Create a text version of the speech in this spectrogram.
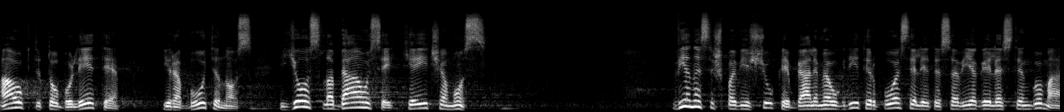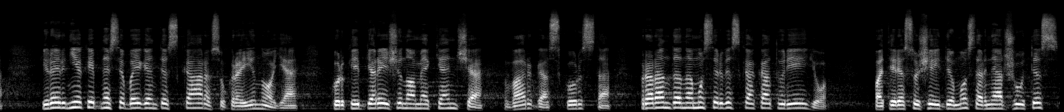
aukti, tobulėti yra būtinos, jos labiausiai keičia mus. Vienas iš pavyzdžių, kaip galime ugdyti ir puoselėti savyje gailestingumą, yra ir niekaip nesibaigiantis karas Ukrainoje, kur, kaip gerai žinome, kenčia vargą, skursta, praranda namus ir viską, ką turėjo, patiria sužeidimus ar net žūtis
